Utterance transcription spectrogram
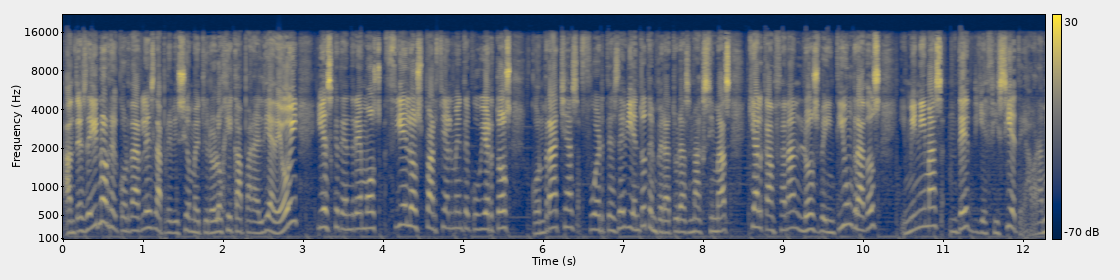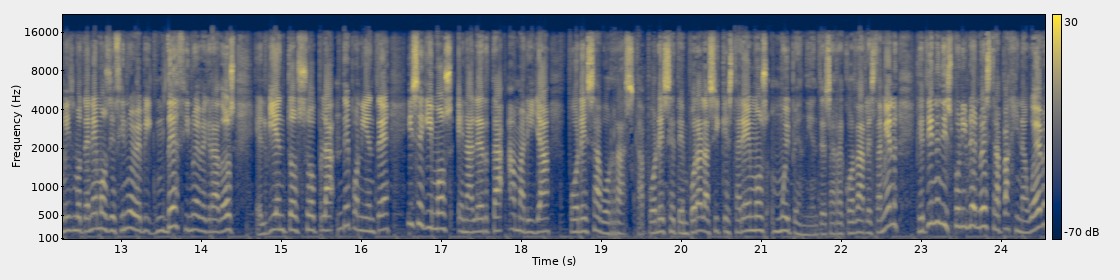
Antes de irnos, recordarles la previsión meteorológica para el día de hoy y es que tendremos cielos parcialmente cubiertos con rachas fuertes de viento, temperaturas máximas que alcanzarán los 21 grados y mínimas de 17. Ahora mismo tenemos 19, 19 grados, el viento sopla de poniente y seguimos en alerta amarilla por esa borrasca por ese temporal, así que estaremos muy pendientes. A recordarles también que tienen disponible nuestra página web,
